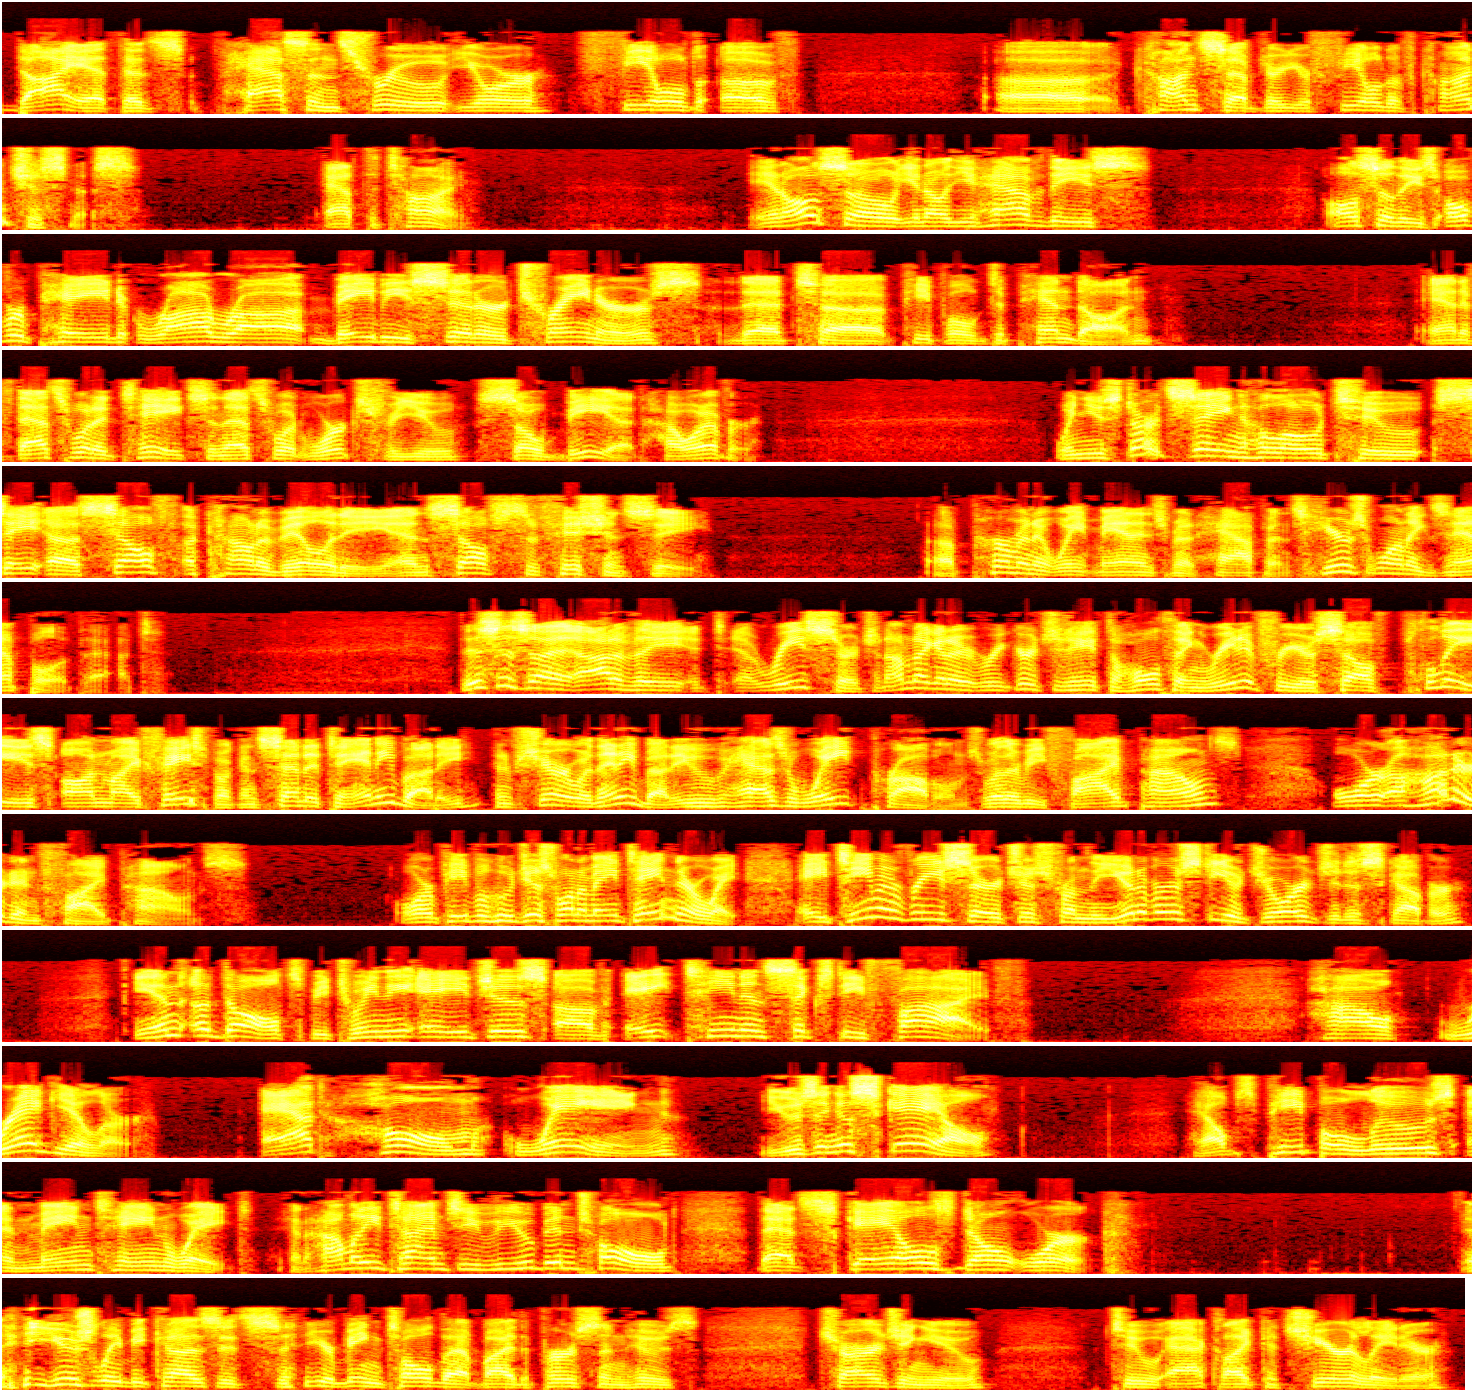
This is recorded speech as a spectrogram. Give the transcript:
diet that's passing through your field of uh, concept or your field of consciousness at the time. It also, you know, you have these also, these overpaid rah-rah babysitter trainers that uh, people depend on. And if that's what it takes and that's what works for you, so be it. However, when you start saying hello to say, uh, self-accountability and self-sufficiency, uh, permanent weight management happens. Here's one example of that. This is uh, out of the uh, research, and I'm not going to regurgitate the whole thing. Read it for yourself, please, on my Facebook and send it to anybody and share it with anybody who has weight problems, whether it be five pounds or 105 pounds or people who just want to maintain their weight. A team of researchers from the University of Georgia discover in adults between the ages of 18 and 65 how regular at home weighing using a scale helps people lose and maintain weight. And how many times have you been told that scales don't work? Usually because it's, you're being told that by the person who's charging you to act like a cheerleader,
